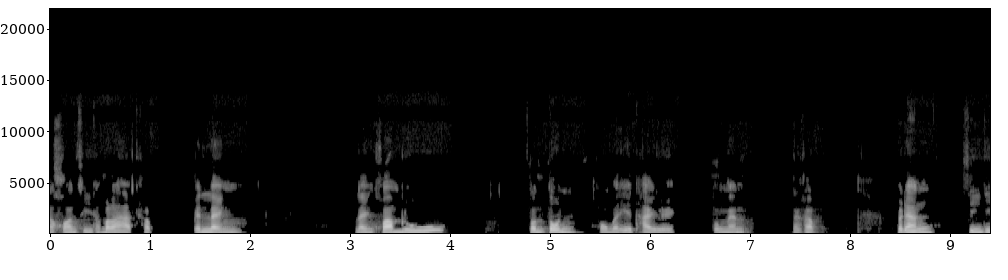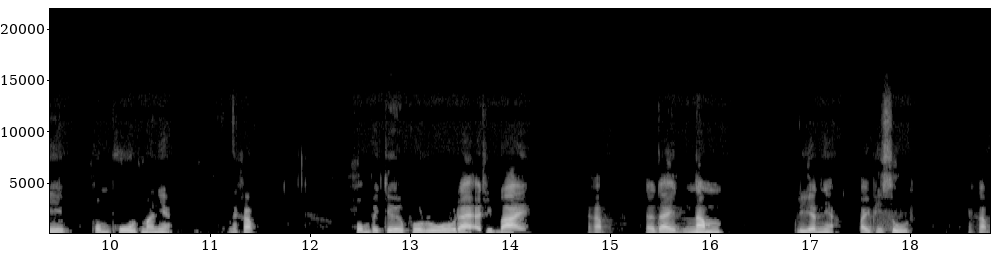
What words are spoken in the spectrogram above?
นครศรีธรรมราชครับ เป็นแหล่ง แหล่งความรู้ต้นๆของประเทศไทยเลย ตรงนั้นนะครับ เพราะฉะนั้นสิ่งที่ผมพูดมาเนี่ยนะครับ ผมไปเจอผู้รู้ได้อธิบายนะครับ แล้วได้นำเหรียญเนี่ยไปพิสูจน์นะครับ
